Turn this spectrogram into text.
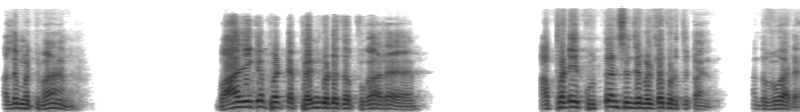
அது மட்டுமா? பாதிக்கப்பட்ட பெண் கொடுத்த புகாரை அப்படியே குற்றம் செஞ்சவங்கள்ட்ட கொடுத்துட்டாங்க. அந்த புகாரை.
